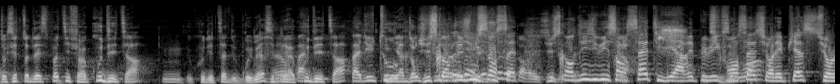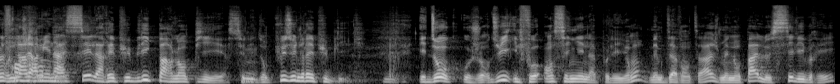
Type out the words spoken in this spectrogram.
Donc c'est un despote, il fait un coup d'État. Hmm. Le coup d'État de Brumaire, c'est bien un coup d'État. Pas du tout. Jusqu'en 1807, jusqu'en 1807, il y a République française sur les pièces, sur le franc germinal. C'est la République par l'Empire, hmm. donc plus une République. Et donc, aujourd'hui, il faut enseigner Napoléon, même davantage, mais non pas le célébrer,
